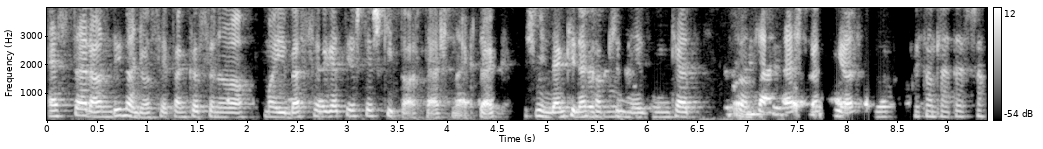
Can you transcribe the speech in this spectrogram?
Eszter, Andi, nagyon szépen köszönöm a mai beszélgetést, és kitartást nektek, és mindenkinek, aki néz minket. Viszontlátásra, sziasztok! Viszontlátásra!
